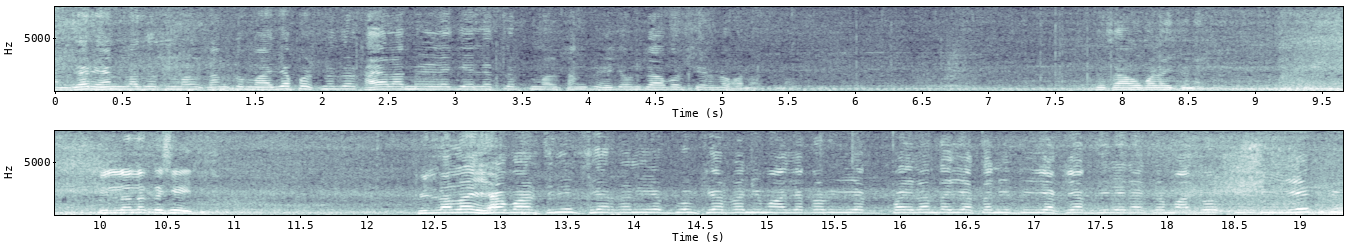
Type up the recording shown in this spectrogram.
आणि जर ह्यांना जर तुम्हाला सांगतो माझ्यापासून जर खायला मिळल्या गेल्या तर तुम्हाला सांगतो ह्याच्यावर जाबर शेरणं होणार तुम्हाला तसं अवघडायचं नाही? पिल्लाला कशी आहे ती? पिल्लाला ह्या बारतीने शेरडाने एक दोन शेरडाने माझ्याकडे एक पहिल्यांदा येताना एक एक दिले नाही तर माझ्यावर शिर्डी एक बी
